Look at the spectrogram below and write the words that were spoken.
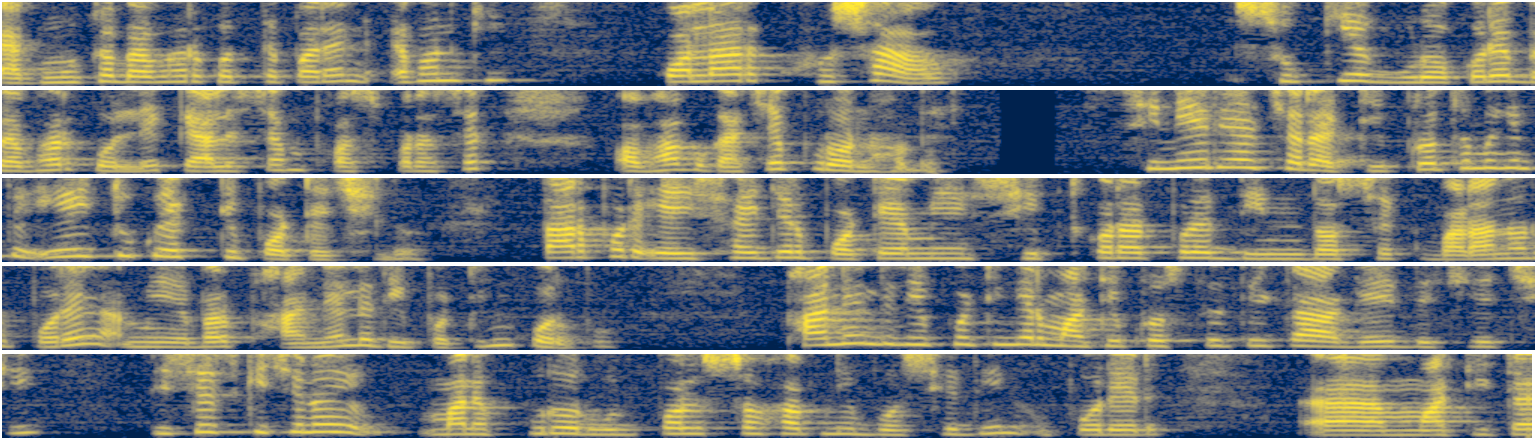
এক মুঠো ব্যবহার করতে পারেন। এমনকি কলার খোসাও শুকিয়ে গুঁড়ো করে ব্যবহার করলে ক্যালসিয়াম, ফসফরাসের অভাব গাছে পূরণ হবে। সিনেরিয়া চারাটি প্রথমে কিন্তু এইটুকু একটি পটে ছিল। তারপর এই সাইজের পটে আমি শিফট করার পরে দিন দশেক বাড়ানোর পরে আমি এবার ফাইনাল রিপোর্টিং করব। ফাইনাল রিপোর্টিংয়ের মাটি প্রস্তুতিটা আগেই দেখিয়েছি। বিশেষ কিছু নয় মানে পুরো রুট বল সহ আপনি বসিয়ে দিন, উপরের মাটিটা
